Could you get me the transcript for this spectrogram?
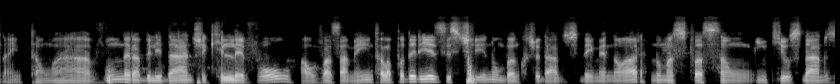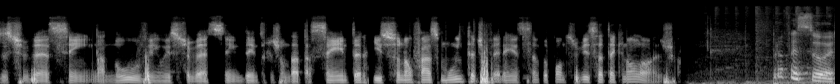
Né? Então, a vulnerabilidade que levou ao vazamento, ela poderia existir num banco de dados bem menor, numa situação em que os dados estivessem na nuvem ou estivessem dentro de um data center. Isso não faz muita diferença do ponto de vista tecnológico. Professor,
